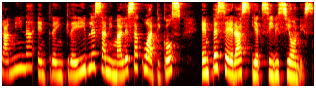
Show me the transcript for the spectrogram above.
camina entre increíbles animales acuáticos en peceras y exhibiciones.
